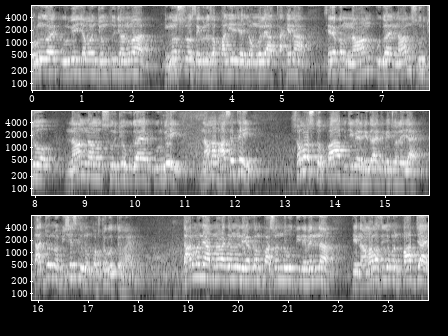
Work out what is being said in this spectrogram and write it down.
অরুণোদয়ের পূর্বেই যেমন জন্তু, জানোয়ার, হিংস্র, সেগুলো সব পালিয়ে যায়, জঙ্গলে আর থাকে না। সেরকম নাম উদয় নাম সূর্য, নাম নামক সূর্য উদয়ের পূর্বেই নামা ভাসেতেই সমস্ত পাপ জীবের হৃদয় থেকে চলে যায়। তার জন্য বিশেষ কোনো কষ্ট করতে হয় না। তার মানে আপনারা যেন এরকম পাষণ্ড বুদ্ধি নেবেন না যে নামাবাসী যখন পাপ যায়,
